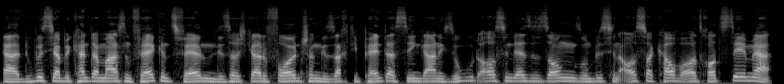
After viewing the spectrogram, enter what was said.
ja, du bist ja bekanntermaßen Falcons-Fan und jetzt habe ich gerade vorhin schon gesagt, die Panthers sehen gar nicht so gut aus in der Saison, so ein bisschen Ausverkauf, aber trotzdem, ja,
